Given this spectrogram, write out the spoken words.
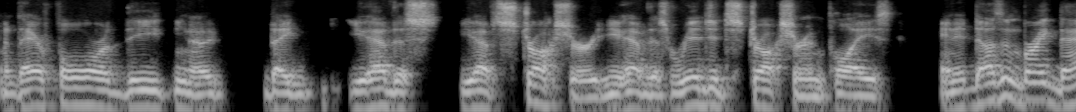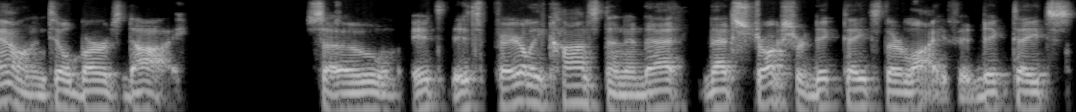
and therefore the you know they you have this you have structure you have this rigid structure in place and it doesn't break down until birds die so it's it's fairly constant and that that structure dictates their life. It dictates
